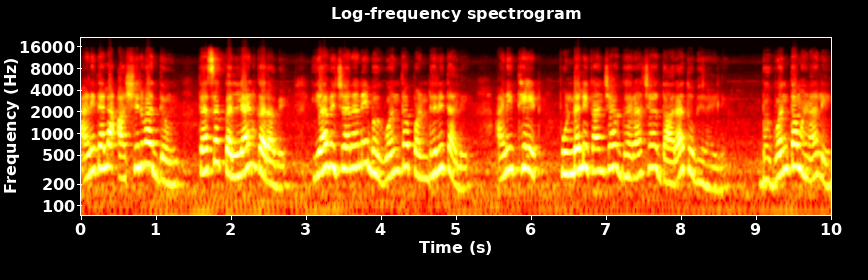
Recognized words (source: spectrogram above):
आणि त्याला आशीर्वाद देऊन त्याचं कल्याण करावे या विचाराने भगवंत पंढरीत आले आणि थेट पुंडलिकांच्या घराच्या दारात उभे राहिले. भगवंत म्हणाले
